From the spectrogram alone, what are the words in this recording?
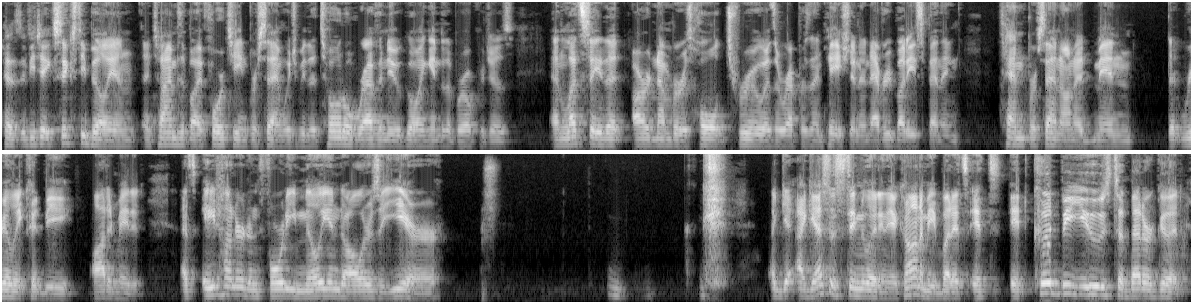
because if you take 60 billion and times it by 14%, which would be the total revenue going into the brokerages, and let's say that our numbers hold true as a representation and everybody's spending 10% on admin that really could be automated. That's $840 million a year. I guess it's stimulating the economy, but it's it's it could be used to better good.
